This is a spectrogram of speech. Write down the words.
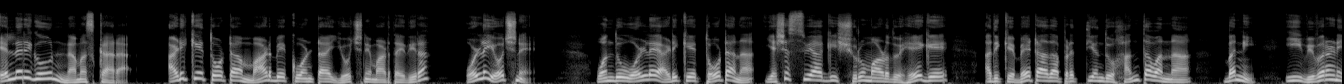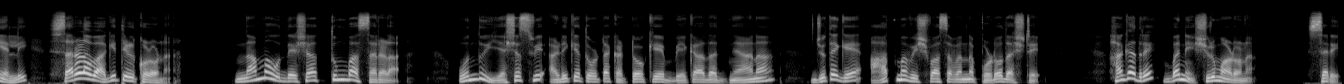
ಎಲ್ಲರಿಗೂ ನಮಸ್ಕಾರ. ಅಡಿಕೆ ತೋಟ ಮಾಡ್ಬೇಕು ಅಂತ ಯೋಚನೆ ಮಾಡ್ತಾ ಇದ್ದೀರಾ? ಒಳ್ಳೆ ಯೋಚನೆ. ಒಂದು ಒಳ್ಳೆ ಅಡಿಕೆ ತೋಟನ ಯಶಸ್ವಿಯಾಗಿ ಶುರು ಮಾಡೋದು ಹೇಗೆ? ಅದಕ್ಕೆ ಬೇಕಾದ ಪ್ರತಿಯೊಂದು ಹಂತವನ್ನ ಬನ್ನಿ, ಈ ವಿವರಣೆಯಲ್ಲಿ ಸರಳವಾಗಿ ತಿಳ್ಕೊಳ್ಳೋಣ. ನಮ್ಮ ಉದ್ದೇಶ ತುಂಬಾ ಸರಳ. ಒಂದು ಯಶಸ್ವಿ ಅಡಿಕೆ ತೋಟ ಕಟ್ಟೋಕೆ ಬೇಕಾದ ಜ್ಞಾನ, ಜೊತೆಗೆ ಆತ್ಮವಿಶ್ವಾಸವನ್ನ ಪಡೋದಷ್ಟೇ. ಹಾಗಾದ್ರೆ ಬನ್ನಿ, ಶುರು ಮಾಡೋಣ. ಸರಿ,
